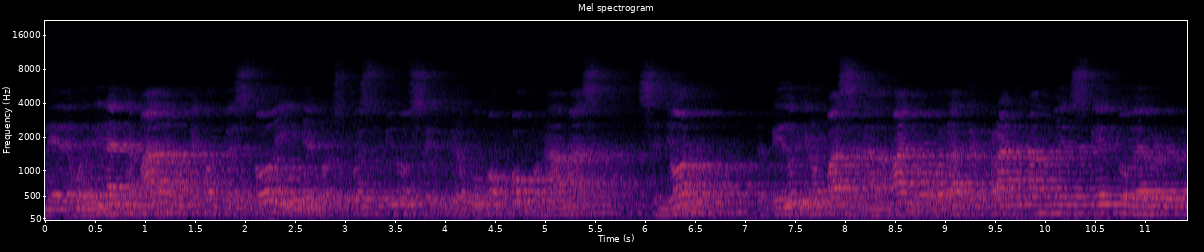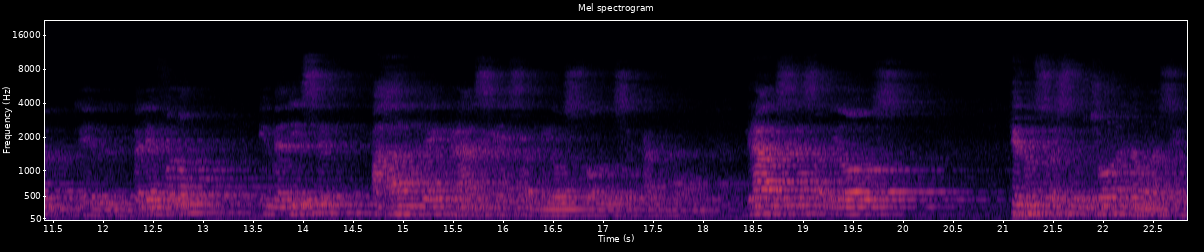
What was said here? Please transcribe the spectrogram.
le devolví la llamada, no me contestó y él, por supuesto que uno se preocupa un poco, nada más. Señor, te pido que no pase nada malo. Ahora temprano cuando me despierto veo el, el teléfono y me dice, Padre, gracias a Dios todo se calmó. Gracias a Dios que nos escuchó en la oración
